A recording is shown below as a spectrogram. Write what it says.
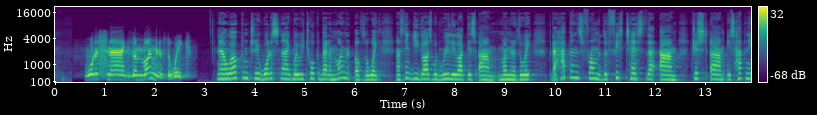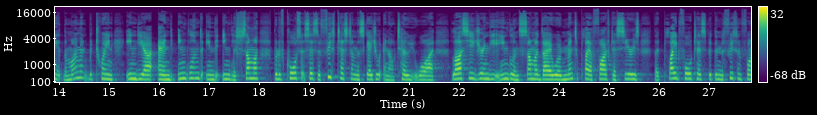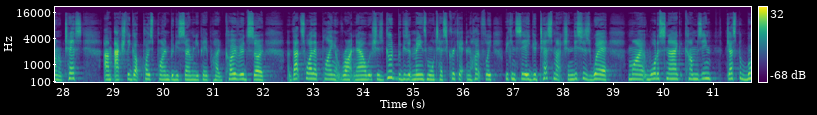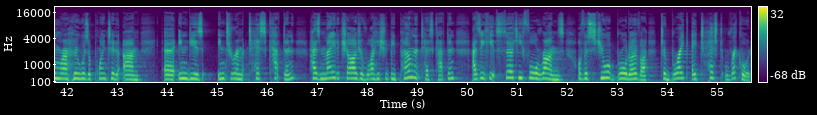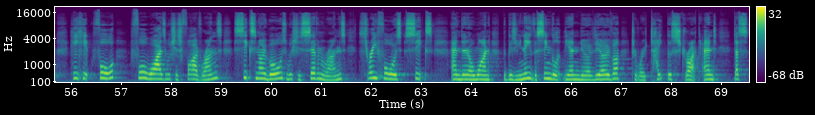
What a snag, the moment of the week. Now, welcome to What a Snag, where we talk about a moment of the week. And I think you guys would really like this um, moment of the week. But it happens from the fifth test that um, just um, is happening at the moment between India and England in the English summer. But of course, it says the fifth test on the schedule, and I'll tell you why. Last year during the England summer, they were meant to play a five test series. They played four tests, but then the fifth and final test um, actually got postponed because so many people had COVID. So that's why they're playing it right now, which is good because it means more Test cricket, and hopefully we can see a good Test match. And this is where my water snag comes in. Jasprit Bumrah, who was appointed um, uh, India's interim Test captain, has made a charge of why he should be permanent Test captain as he hit 34 runs of a Stuart Broad over to break a Test record. He hit four four wides, which is five runs, six no balls, which is seven runs, three fours, six, and then a one because you need the single at the end of the over to rotate the strike. And that's,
